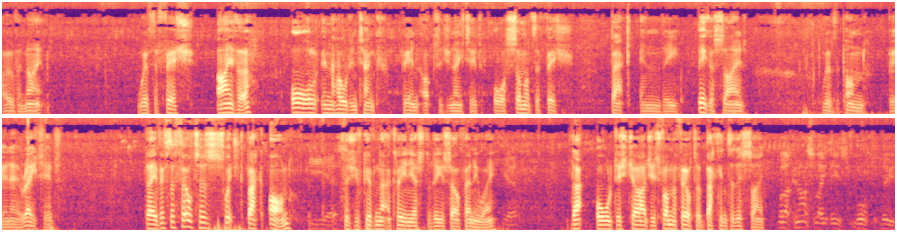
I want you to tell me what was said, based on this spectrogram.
overnight with the fish either all in the holding tank being oxygenated or some of the fish back in the bigger side with the pond being aerated Dave, if the filter's switched back on, because you've given that a clean yesterday yourself anyway, Yeah. that all discharges from the filter back into this side. Well, I can isolate these water, these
